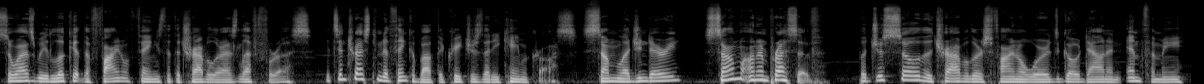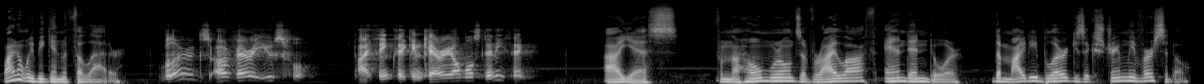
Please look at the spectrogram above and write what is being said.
So, as we look at the final things that the traveler has left for us, it's interesting to think about the creatures that he came across. Some legendary, some unimpressive. But just so the traveler's final words go down in infamy, why don't we begin with the latter? Blurgs are very useful. I think they can carry almost anything. Ah, yes. From the homeworlds of Ryloth and Endor, the mighty Blurg is extremely versatile.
